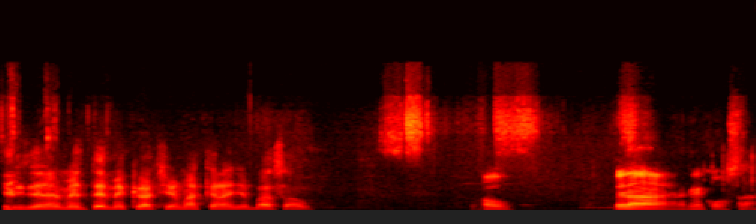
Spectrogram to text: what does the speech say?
Literalmente me escraché más que el año pasado. Oh. Mira, qué cosa.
